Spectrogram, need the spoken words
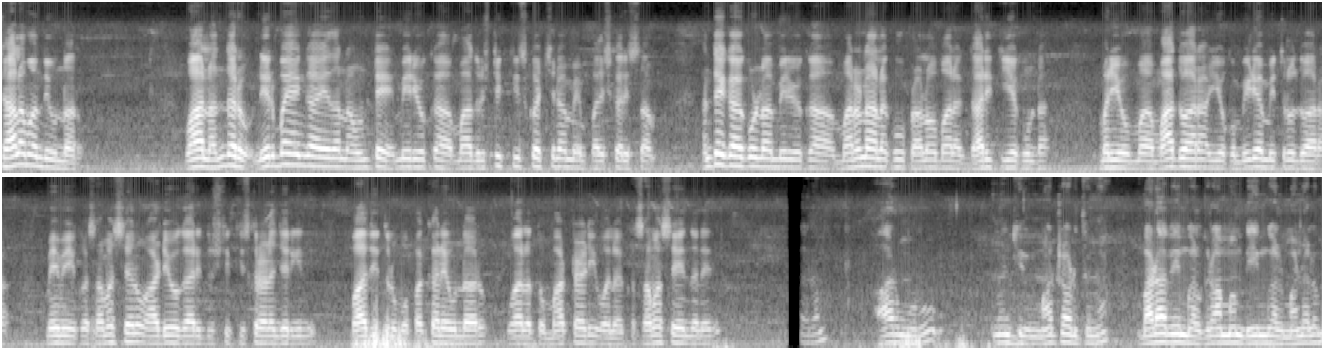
చాలామంది ఉన్నారు. వాళ్ళందరూ నిర్భయంగా ఏదన్నా ఉంటే మీరు యొక్క మా దృష్టికి తీసుకొచ్చినా మేము పరిష్కరిస్తాం. అంతేకాకుండా మీరు యొక్క మరణాలకు ప్రలోభాలకు దారి తీయకుండా మరియు మా మా ద్వారా ఈ యొక్క మీడియా మిత్రుల ద్వారా మేము ఈ యొక్క సమస్యను ఆర్డీఓ గారి దృష్టికి తీసుకురావడం జరిగింది. బాధితులు మా పక్కనే ఉన్నారు. వాళ్ళతో మాట్లాడి వాళ్ళ యొక్క సమస్య ఏందనేది నమస్కారం ఆరుమూరు నుంచి మాట్లాడుతున్నా. బడా భీమ్గల్ గ్రామం భీమ్గల్ మండలం.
